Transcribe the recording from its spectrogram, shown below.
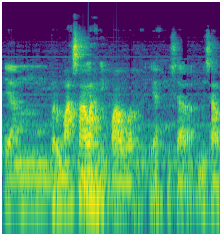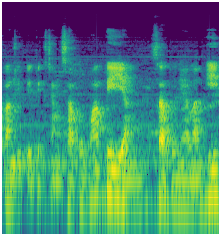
yang bermasalah di power ya bisa misalkan di titik yang satu mati yang satunya lagi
